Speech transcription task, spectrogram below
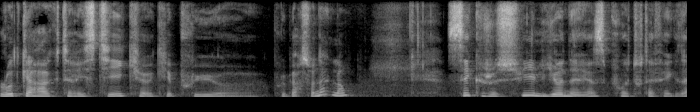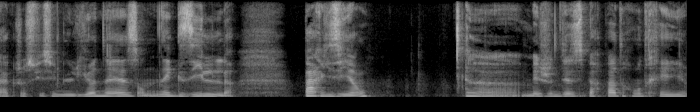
L'autre caractéristique euh, qui est plus, euh, plus personnelle, hein, c'est que je suis lyonnaise, pour être tout à fait exact. Je suis une lyonnaise en exil parisien, euh, mais je ne désespère pas de rentrer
